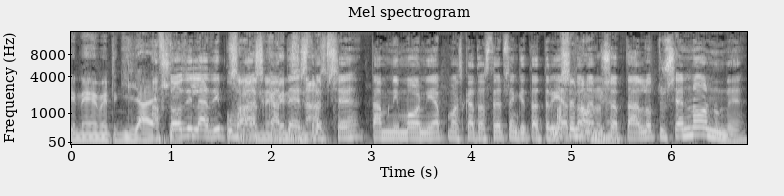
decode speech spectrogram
είναι με την κοιλιά έξω. Αυτό δηλαδή που Σαν μας βενζινάς. κατέστρεψε, τα μνημόνια που μας καταστρέψαν και τα τρία, Μας το ένα ενώνουνε. πίσω από το άλλο, τους ενώνουνε.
